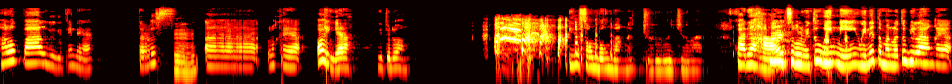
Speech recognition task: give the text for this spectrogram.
halo pal gue gituin ya terus Hmm. eh, lo kayak oh iya gitu doang itu sombong banget jujur padahal sebelum itu Winnie Winnie teman lo tuh bilang kayak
